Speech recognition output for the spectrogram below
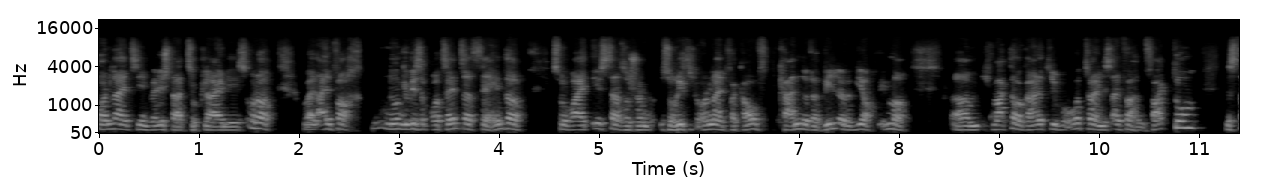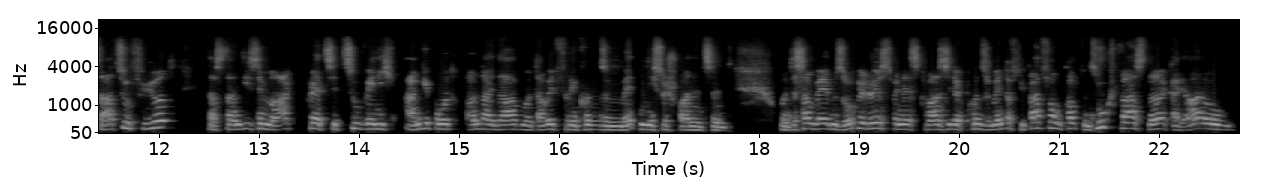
online sind, weil die Stadt zu klein ist oder weil einfach nur ein gewisser Prozentsatz der Händler so weit ist, dass er schon so richtig online verkaufen kann oder will oder wie auch immer. Ähm, ich mag da auch gar nicht drüber urteilen. Das ist einfach ein Faktum, das dazu führt, dass dann diese Marktplätze zu wenig Angebot online haben und damit für den Konsumenten nicht so spannend sind. Und das haben wir eben so gelöst, wenn jetzt quasi der Konsument auf die Plattform kommt und sucht was, ne, keine Ahnung,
